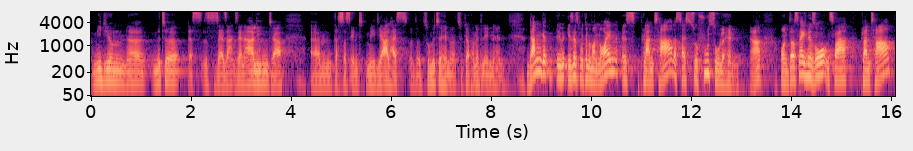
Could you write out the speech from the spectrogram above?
Medium, ne, Mitte, das ist sehr, sehr naheliegend, ja, ähm, dass das eben medial heißt, also zur Mitte hin oder zur Körpermittelebene hin. Dann Eselsbrücke Nummer 9 ist plantar, das heißt zur Fußsohle hin. Ja? Und das merke ich mir so, und zwar plantar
